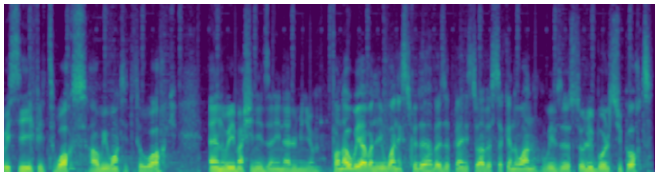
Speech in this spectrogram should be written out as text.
we see if it works how we want it to work and we machine it then in aluminium. For now we have only one extruder but the plan is to have a second one with the soluble support.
